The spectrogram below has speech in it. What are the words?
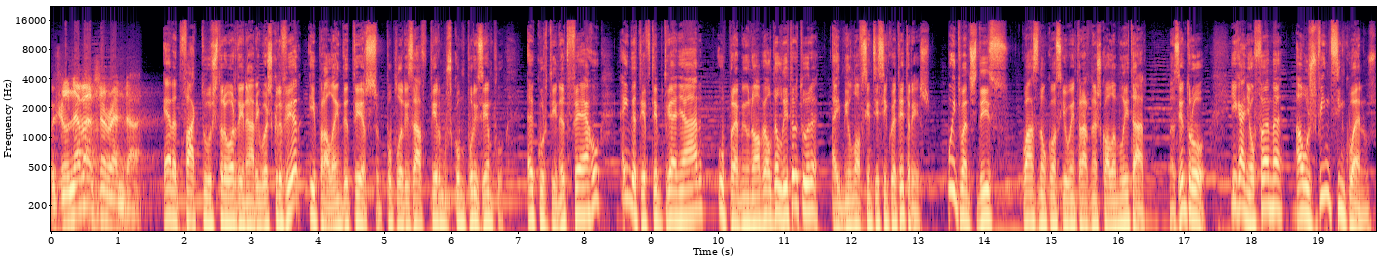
We shall never surrender. Era de facto extraordinário a escrever e, para além de ter-se popularizado termos como, por exemplo, a cortina de ferro, ainda teve tempo de ganhar o Prémio Nobel da Literatura, em 1953. Muito antes disso, quase não conseguiu entrar na escola militar, mas entrou e ganhou fama aos 25 anos,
